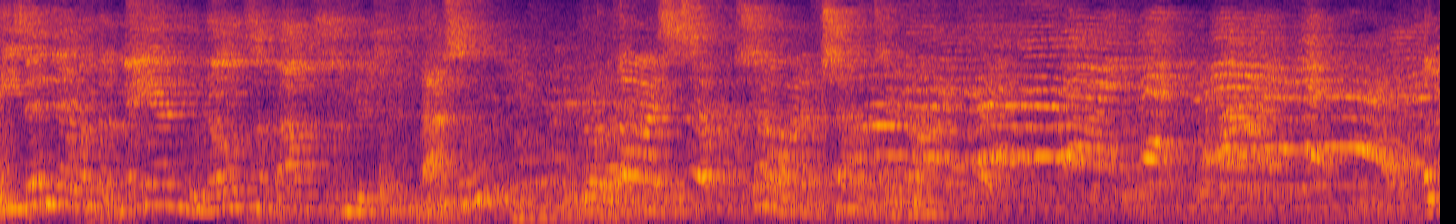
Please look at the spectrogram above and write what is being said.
He's in there with a man who knows about solutions. Absolutely. Right. It's show and you. But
